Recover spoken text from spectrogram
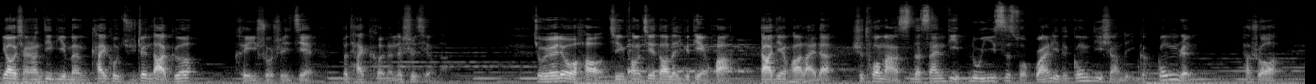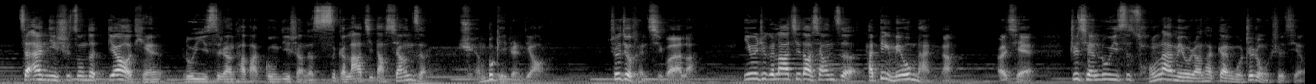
要想让弟弟们开口举证大哥，可以说是一件不太可能的事情了。九月六号，警方接到了一个电话，打电话来的是托马斯的三弟路易斯所管理的工地上的一个工人，他说。在安妮失踪的第二天，路易斯让他把工地上的四个垃圾大箱子全部给扔掉了。这就很奇怪了，因为这个垃圾大箱子还并没有满呢。而且之前路易斯从来没有让他干过这种事情。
